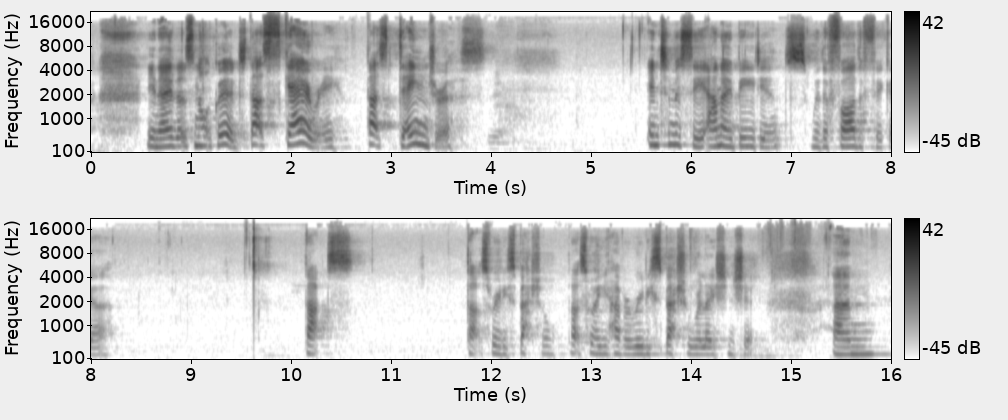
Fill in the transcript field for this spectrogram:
you know, that's not good. That's scary. That's dangerous. Yeah. Intimacy and obedience with a father figure, that's that's really special. That's where you have a really special relationship. Um,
